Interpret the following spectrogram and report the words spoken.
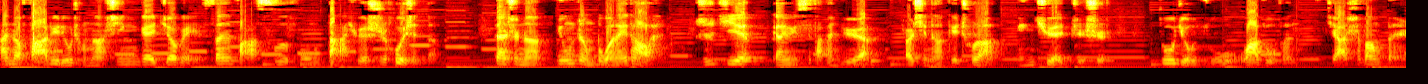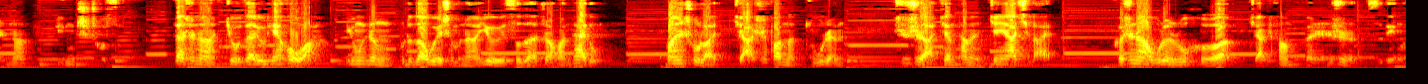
按照法律流程呢，是应该交给三法司冯大学士会审的。但是呢，雍正不管那一套啊，直接干预司法判决，而且呢，给出了明确指示：诛九族、挖祖坟，贾世芳本人呢，凌迟处死。但是呢，就在六天后啊，雍正不知道为什么呢，又一次的转换态度，宽恕了贾世芳的族人。只是啊，将他们监押起来。可是呢，无论如何，贾志芳本人是死定了，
